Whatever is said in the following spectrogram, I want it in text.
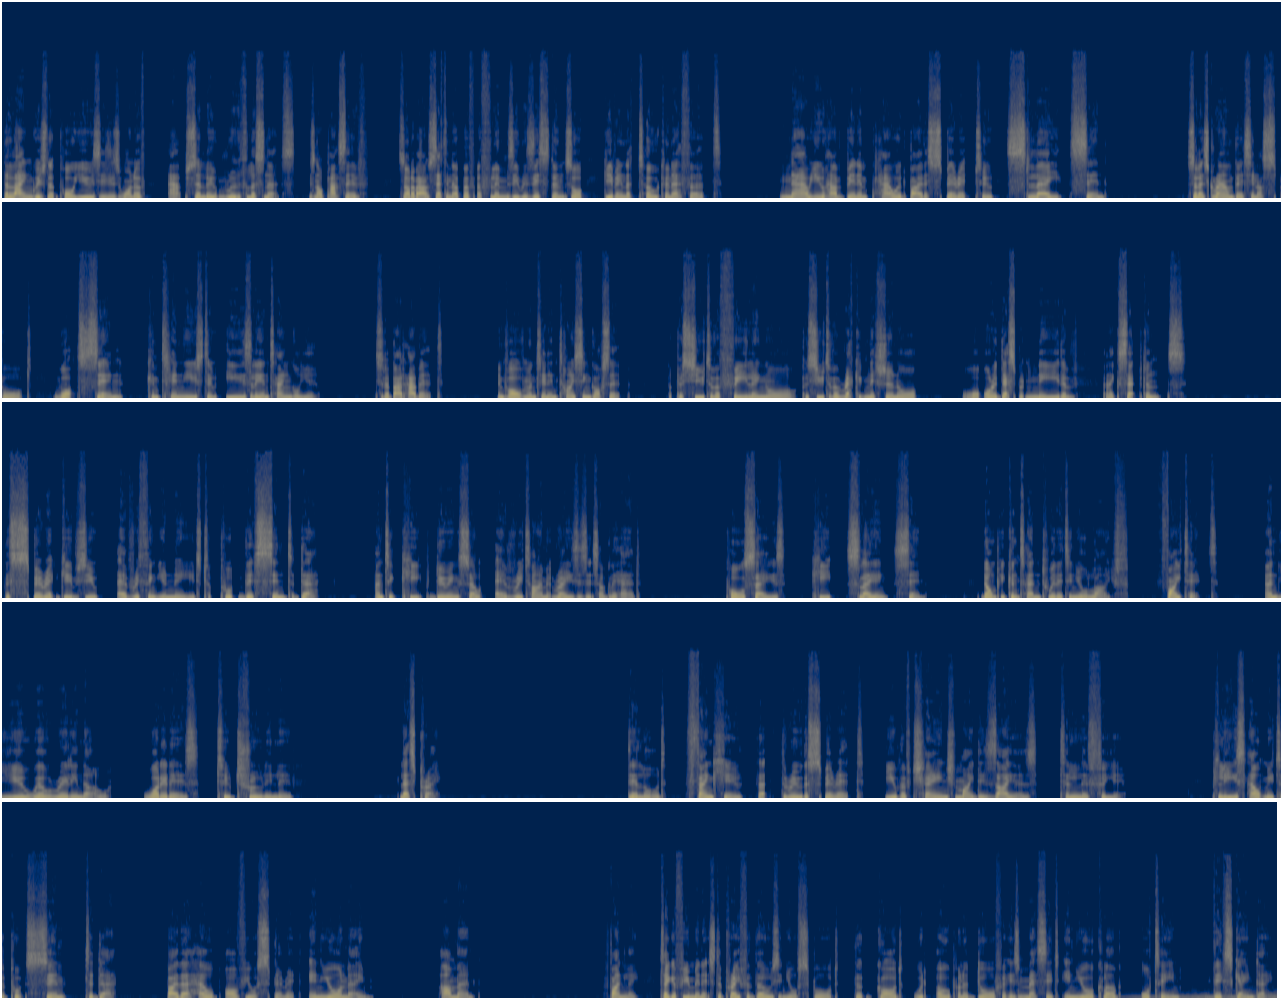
The language that Paul uses is one of absolute ruthlessness. It's not passive. It's not about setting up a, a flimsy resistance or giving a token effort. Now you have been empowered by the Spirit to slay sin. So let's ground this in our sport. What sin continues to easily entangle you? Is it a bad habit? Involvement in enticing gossip? a pursuit of a feeling or pursuit of a recognition or, or, or a desperate need of an acceptance. The Spirit gives you everything you need to put this sin to death and to keep doing so every time it raises its ugly head. Paul says, keep slaying sin. Don't be content with it in your life. Fight it and you will really know what it is to truly live. Let's pray. Dear Lord, thank you that through the Spirit you have changed my desires to live for you. Please help me to put sin to death by the help of your Spirit. In your name. Amen. Finally, take a few minutes to pray for those in your sport that God would open a door for his message in your club or team this game day.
